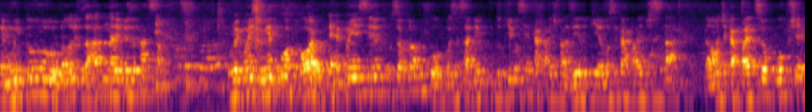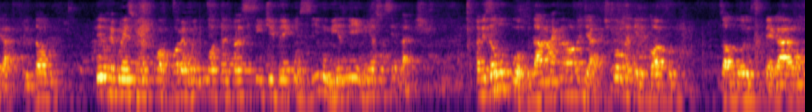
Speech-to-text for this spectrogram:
é muito valorizado na representação. O reconhecimento corpóreo é reconhecer o seu próprio corpo, você saber do que você é capaz de fazer, do que você é capaz de estar, da onde é capaz de seu corpo chegar. Então, ter o reconhecimento corpóreo é muito importante para se sentir bem consigo mesmo e em meio à sociedade a visão do corpo, da máquina obra de arte. Como naquele tópico os autores pegaram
